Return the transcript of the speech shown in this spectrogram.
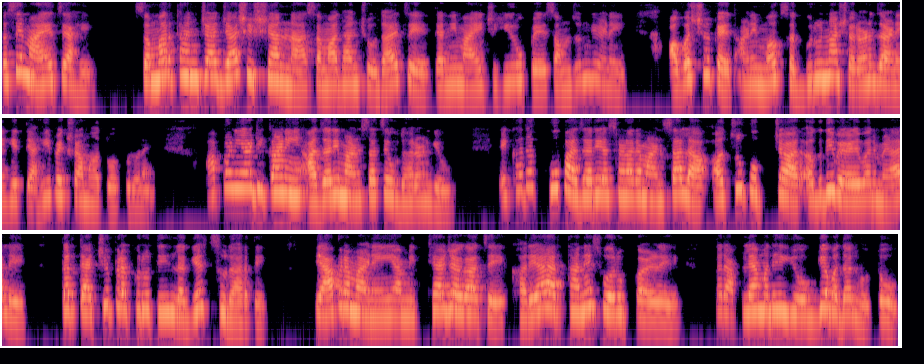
तसे मायेचे आहे. समर्थांच्या ज्या शिष्यांना समाधान शोधायचे त्यांनी मायेची ही रूपे समजून घेणे आवश्यक आहेत आणि मग सद्गुरूंना शरण जाणे हे त्याहीपेक्षा महत्त्वपूर्ण आहे. आपण या ठिकाणी आजारी माणसाचे उदाहरण घेऊ. एखाद्या खूप आजारी असणाऱ्या माणसाला अचूक उपचार अगदी वेळेवर मिळाले तर त्याची प्रकृती लगेच सुधारते. त्याप्रमाणे या मिथ्या जगाचे खऱ्या अर्थाने स्वरूप कळले तर आपल्यामध्ये योग्य बदल होतो.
